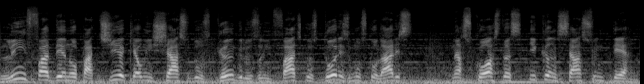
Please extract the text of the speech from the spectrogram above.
linfadenopatia, que é o inchaço dos gânglios linfáticos, dores musculares nas costas e cansaço interno.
